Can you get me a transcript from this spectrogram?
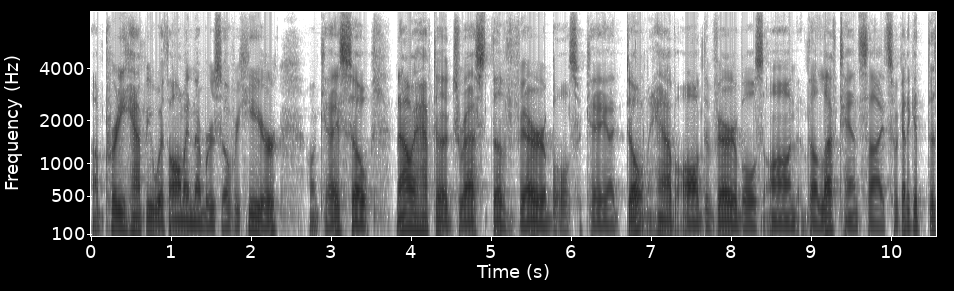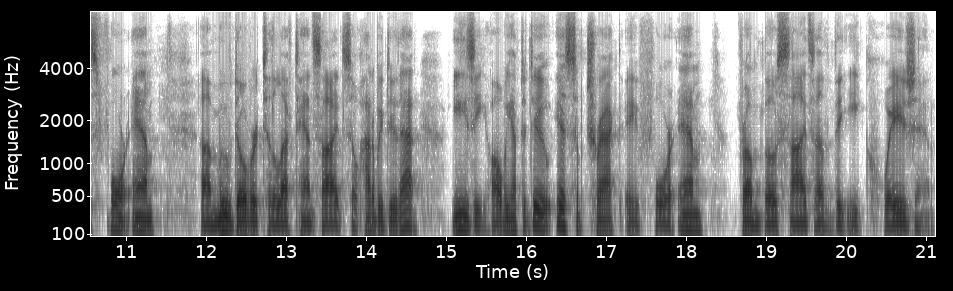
I'm pretty happy with all my numbers over here. Okay, so now I have to address the variables. Okay, I don't have all the variables on the left-hand side, so I got to get this 4m uh, moved over to the left-hand side. So how do we do that? Easy. All we have to do is subtract a 4m from both sides of the equation.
